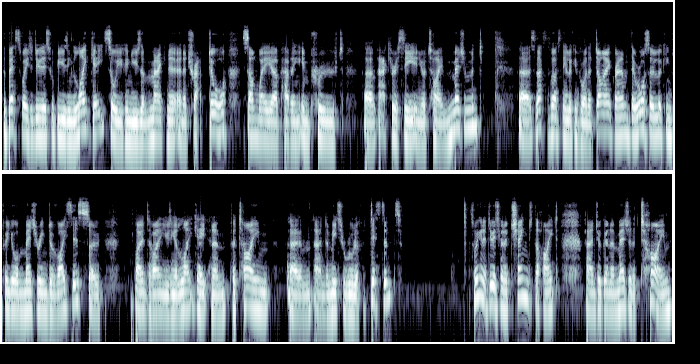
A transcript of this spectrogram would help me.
the best way to do this would be using light gates, or you can use a magnet and a trap door, some way of having improved um, accuracy in your time measurement. Uh, so that's the first thing you're looking for in the diagram. They were also looking for your measuring devices, so identifying using a light gate and a, for time um, and a meter ruler for distance. So what you're going to do is you're going to change the height and you're going to measure the time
